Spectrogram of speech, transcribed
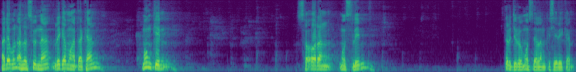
Adapun ahlu sunnah mereka mengatakan mungkin seorang muslim terjerumus dalam kesyirikan.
